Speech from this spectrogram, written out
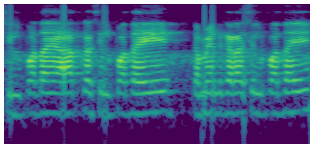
शिल्पाताई आहात का शिल्पाताई? कमेंट करा शिल्पाताई.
